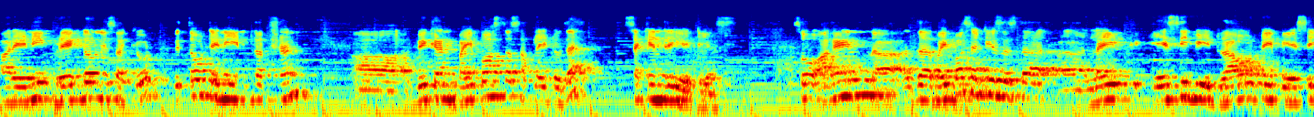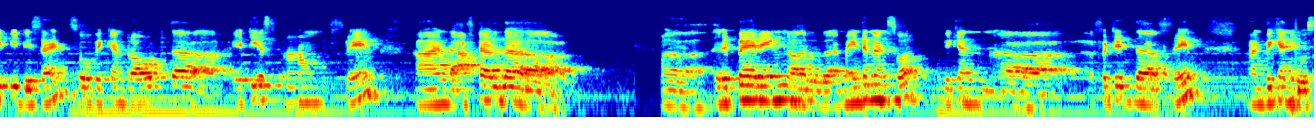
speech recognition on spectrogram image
or any breakdown is occurred without any interruption, uh, we can bypass the supply to the secondary ATS. So again, uh, the bypass ATS is the uh, like ACB draw type ACB design. So we can route the ATS from frame, and after the uh, repairing or maintenance work, we can uh, fit it the frame, and we can use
